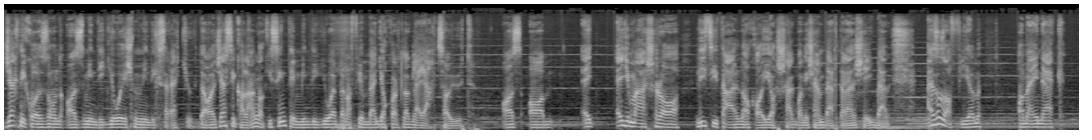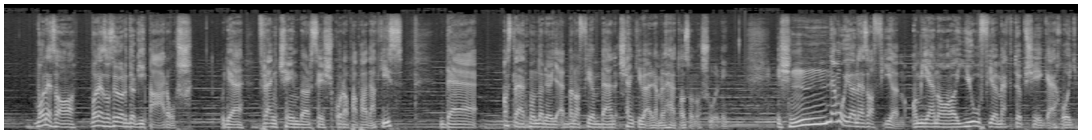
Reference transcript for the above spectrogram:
Jack Nicholson az mindig jó, és mi mindig szeretjük, de a Jessica Lange, aki szintén mindig jó ebben a filmben, gyakorlatilag lejátsza őt. Az a, egymásra licitálnak aljasságban és embertelenségben. Ez az a film, amelynek van ez, a, van ez az ördögi páros, ugye Frank Chambers és Cora Papadakis, de azt lehet mondani, hogy ebben a filmben senkivel nem lehet azonosulni. És nem olyan ez a film, amilyen a jó filmek többsége, hogy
